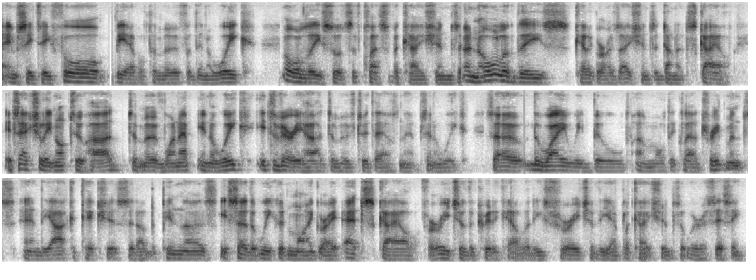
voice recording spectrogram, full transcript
MCT4, be able to move within a week, all these sorts of classifications. And all of these categorizations are done at scale. It's actually not too hard to move one app in a week. It's very hard to move 2,000 apps in a week. So the way we build um, multi-cloud treatments and the architectures that underpin those is so that we could migrate at scale for each of the criticalities for each of the applications that we're assessing.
